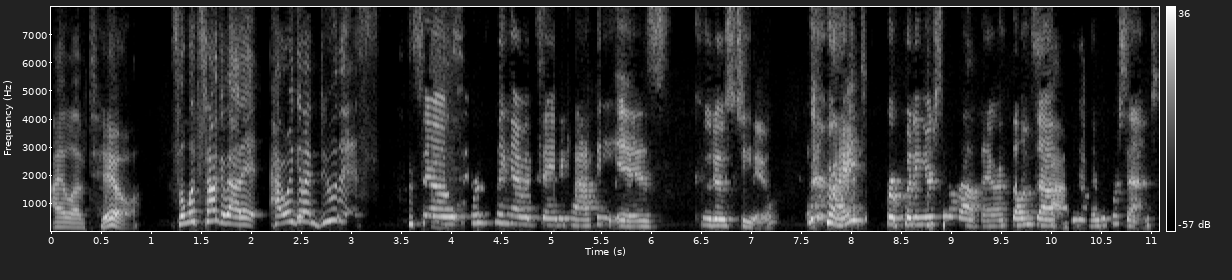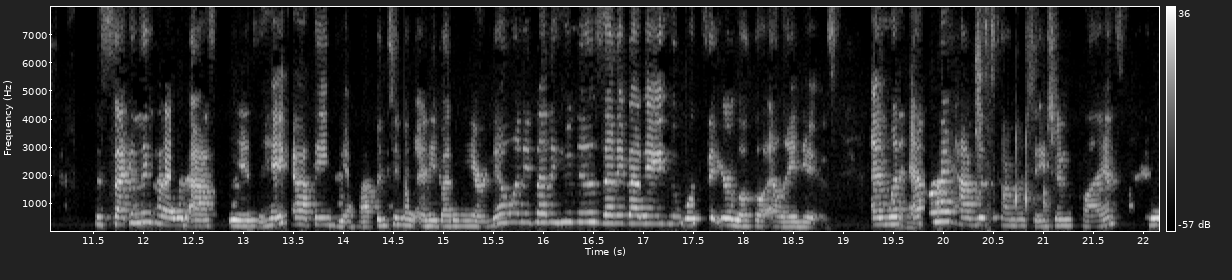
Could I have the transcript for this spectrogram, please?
I love too. So let's talk about it. How are we gonna do this? So first thing I would say to Kathy is kudos to you, right? For putting yourself out there. A thumbs up, 100%. The second thing that I would ask is, hey, Kathy, do you happen to know anybody or know anybody who knows anybody who works at your local LA News? And whenever I have this conversation with clients, they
